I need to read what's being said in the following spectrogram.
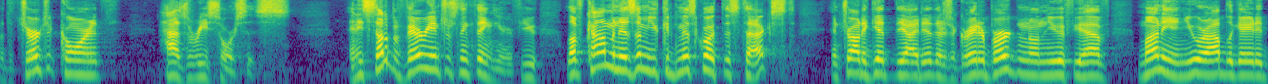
but the church at Corinth has resources. And he set up a very interesting thing here. If you love communism, you could misquote this text and try to get the idea there's a greater burden on you if you have money and you are obligated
